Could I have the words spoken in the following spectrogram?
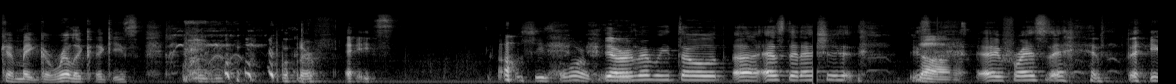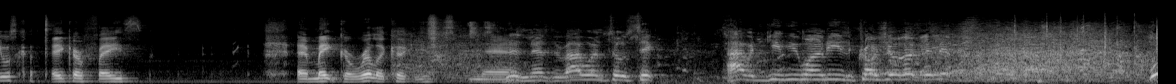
could make gorilla cookies with her face. Oh, she's horrible. Yeah, remember he told uh, Esther that shit? He s- Dog. Hey, Fred said that he was gonna take her face and make gorilla cookies. Listen, Esther, if I wasn't so sick, I would give you one of these across your ugly lips. Who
